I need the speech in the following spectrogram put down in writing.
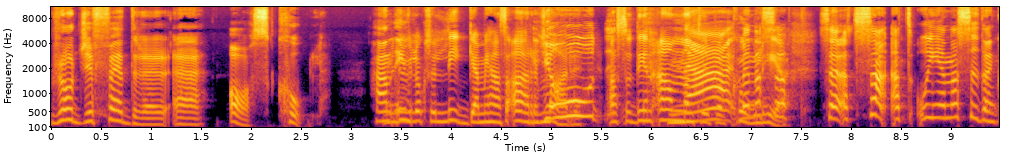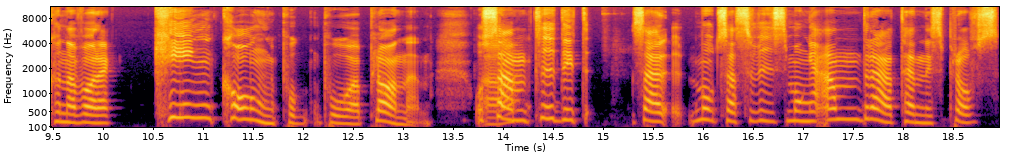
Roger Federer är ascool. Han Men du vill också ligga med hans armar. Jo, alltså det är en annan Nej, typ av coolhet. Men alltså, så här, att, att å ena sidan kunna vara King Kong på, på planen och Ja. samtidigt så här, motsatsvis många andra tennisproffs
